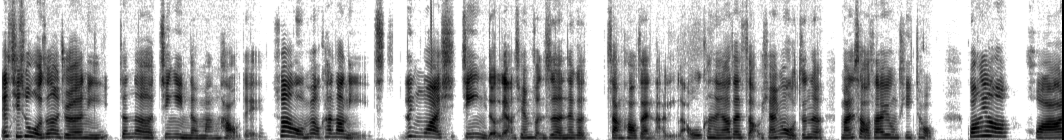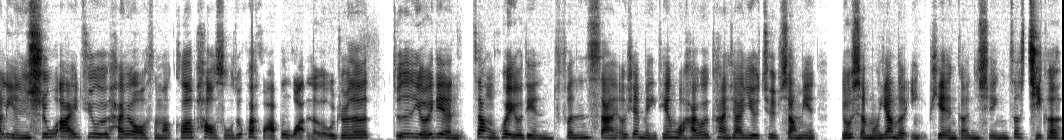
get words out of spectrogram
诶，其实我真的觉得你真的经营的蛮好的诶，虽然我没有看到你另外经营的两千粉丝的那个。账号在哪里啦？我可能要再找一下，因为我真的蛮少在用 TikTok，光要滑脸书、IG，还有什么 Clubhouse，我就快滑不完了。我觉得就是有一点这样，我会有点分散，而且每天我还会看一下 YouTube 上面有什么样的影片更新。这几个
